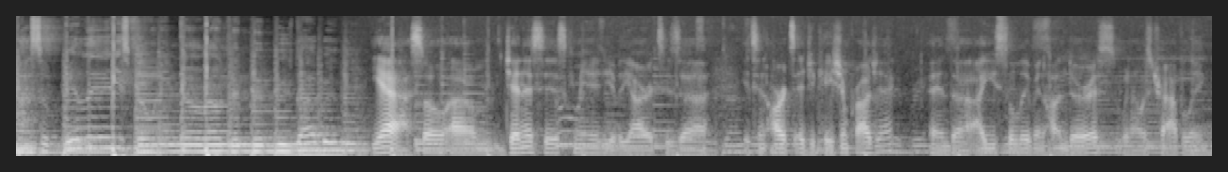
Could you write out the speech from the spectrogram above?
Possibilities floating around and Yeah, so um, Genesis Community of the Arts is a, it's an arts education project, and uh, I used to live in Honduras when I was traveling,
